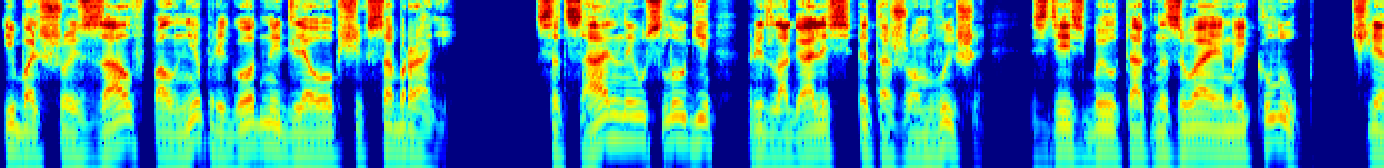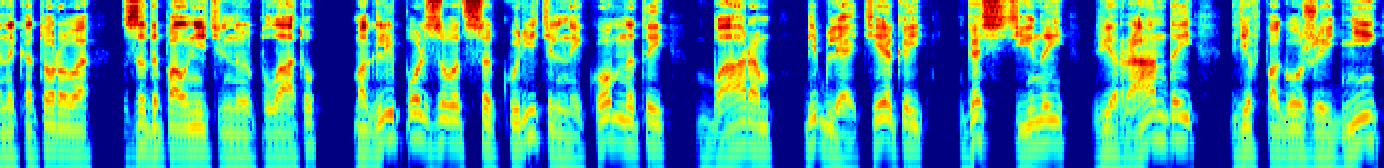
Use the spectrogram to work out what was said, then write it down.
и большой зал, вполне пригодный для общих собраний. Социальные услуги предлагались этажом выше. Здесь был так называемый клуб, члены которого за дополнительную плату могли пользоваться курительной комнатой, баром, библиотекой, гостиной, верандой, где в погожие дни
